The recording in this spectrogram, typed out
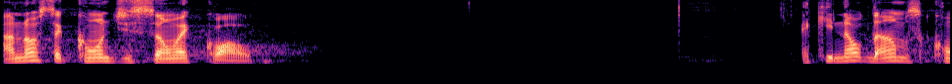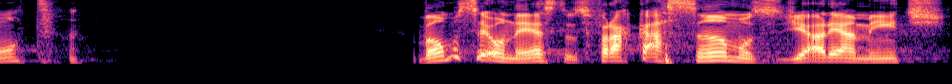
a nossa condição é qual? É que não damos conta. Vamos ser honestos, fracassamos diariamente,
